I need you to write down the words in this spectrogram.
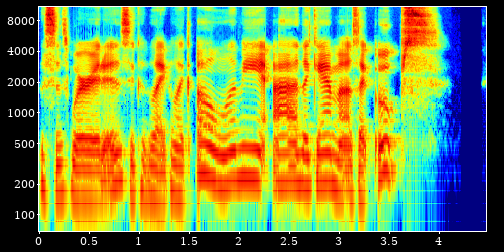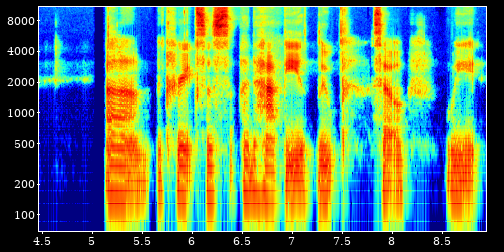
this is where it is because like like oh let me add the gamma. It's like oops. Um, it creates this unhappy loop. So we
